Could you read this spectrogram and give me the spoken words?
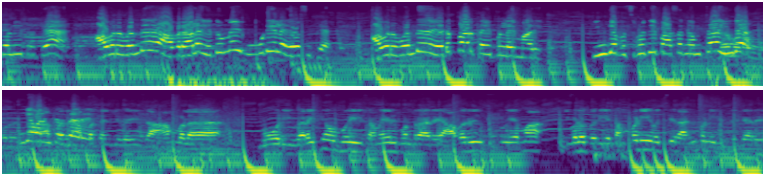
சொல்லிட்டு இருக்கேன் அவரு வந்து அவரால எதுவுமே முடியல யோசிக்க. அவரு வந்து எடுப்பார் கைப்பிள்ளை மாதிரி. இங்க ஸ்ருதி பாசம் காமிச்சா இங்க இங்க நாற்பத்தஞ்சு வயசு ஆம்பளை. மோடி வரைக்கும் போய் சமையல் பண்றாரு. அவரு சுயமா இவ்வளவு பெரிய கம்பெனியை வச்சு ரன் பண்ணிக்கிட்டு இருக்காரு.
